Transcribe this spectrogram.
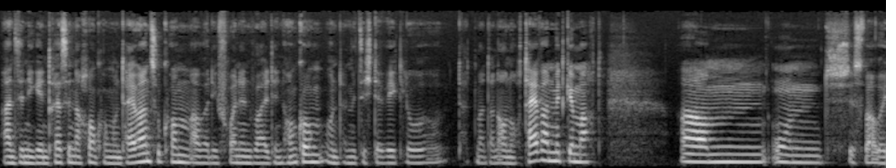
wahnsinnige Interesse nach Hongkong und Taiwan zu kommen, aber die Freundin war halt in Hongkong und damit sich der Weg lohnt, hat man dann auch noch Taiwan mitgemacht. Ähm, und es war aber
